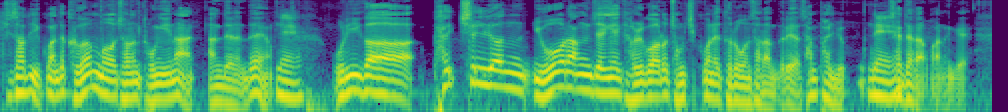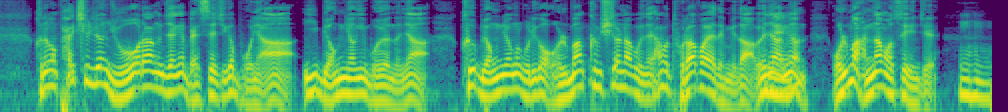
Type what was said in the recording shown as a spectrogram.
기사도 있고 한데 그건 뭐 저는 동의는 안, 안 되는데 네. 우리가 87년 6월 항쟁의 결과로 정치권에 들어온 사람들이에요. 386 네. 세대라고 하는 게. 그러면 87년 6월 항쟁의 메시지가 뭐냐? 이 명령이 뭐였느냐? 그 명령을 우리가 얼만큼 실현하고 있느냐 한번 돌아봐야 됩니다. 왜냐하면 네. 얼마 안 남았어요, 이제. 음흠.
